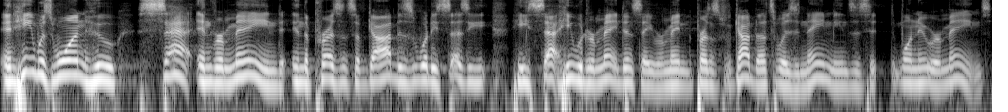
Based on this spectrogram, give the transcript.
And he was one who sat and remained in the presence of God. This is what he says. He he sat, he would remain. Didn't say remain in the presence of God, but that's what his name means, is one who remains,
